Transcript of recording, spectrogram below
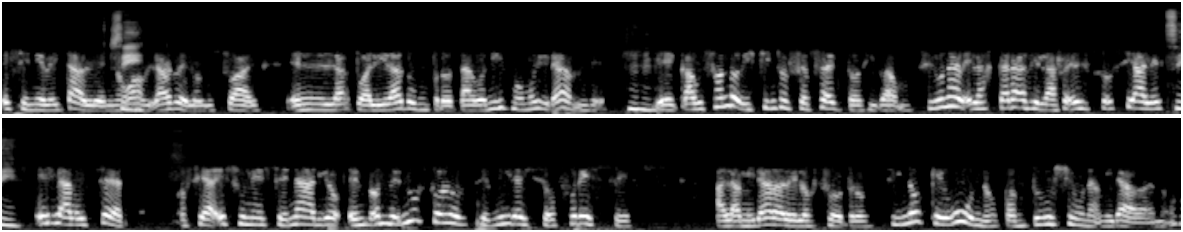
es inevitable, ¿no? Hablar de lo visual en la actualidad un protagonismo muy grande, eh, causando distintos efectos, digamos. Si una de las caras de las redes sociales es la de ser, o sea, es un escenario en donde no solo se mira y se ofrece a la mirada de los otros, sino que uno construye una mirada, ¿no?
